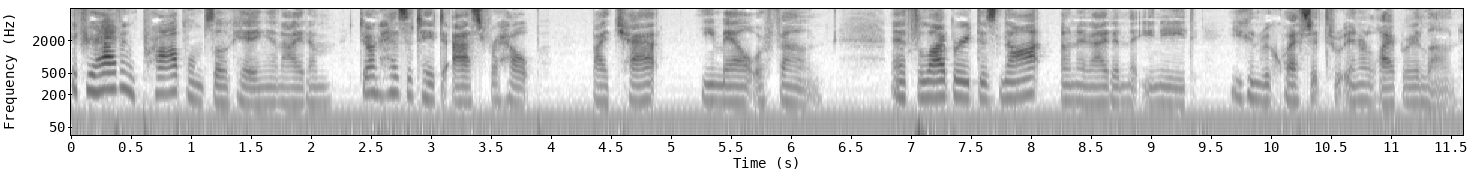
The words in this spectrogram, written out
If you're having problems locating an item, don't hesitate to ask for help by chat, email, or phone. And if the library does not own an item that you need, you can request it through interlibrary loan.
